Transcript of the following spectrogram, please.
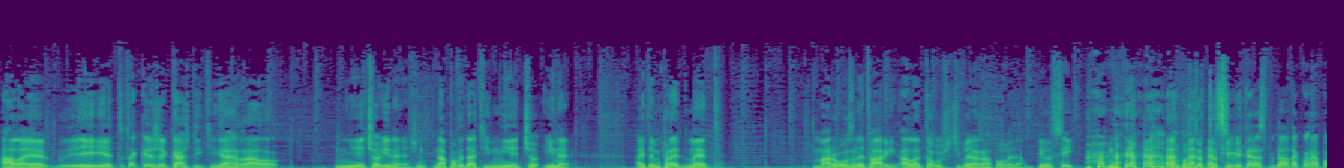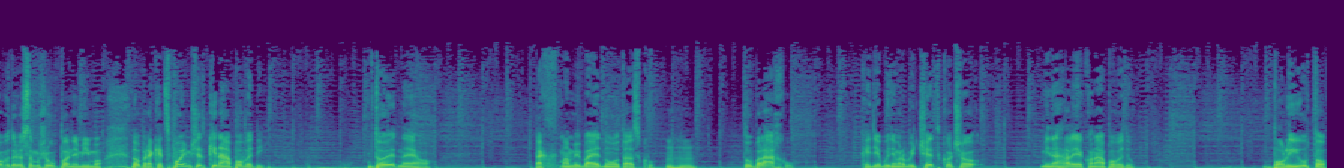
Ale je, je to také, že každý ti nahral niečo iné. Že napovedá ti niečo iné. Aj ten predmet má rôzne tvary, ale to už ti veľa napovedám. Pil si? Lebo toto si mi teraz dal takú nápovedu, že som už úplne mimo. Dobre, keď spojím všetky nápovedy do jedného, tak mám iba jednu otázku. Mhm. Tú bráchu, keď ja budem robiť všetko, čo mi nahrali ako nápovedu. Bolí ju to?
